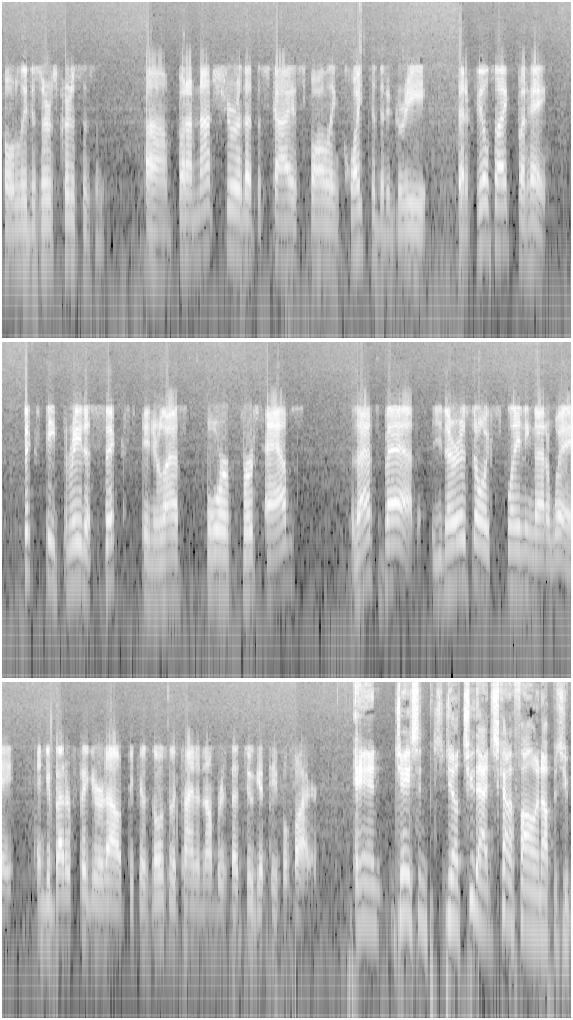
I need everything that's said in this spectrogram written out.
Totally deserves criticism. Um, but I'm not sure that the sky is falling quite to the degree that it feels like. But hey, 63 to 6 in your last four first halves, that's bad. There is no explaining that away, and you better figure it out because those are the kind of numbers that do get people fired. And Jason, you know, to that, just kind of following up as you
